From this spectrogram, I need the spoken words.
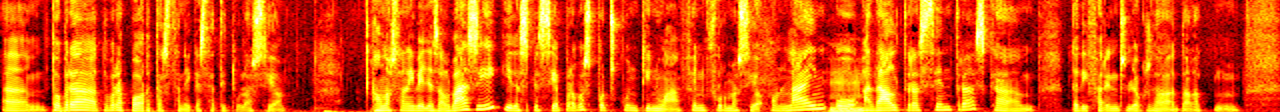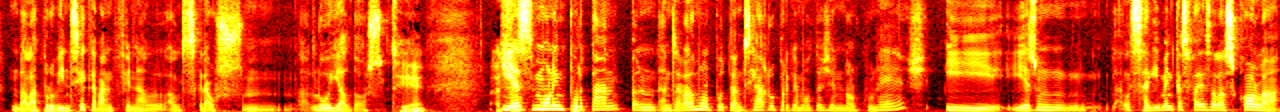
eh, t'obre portes tenir aquesta titulació. El nostre nivell és el bàsic i després si aproves pots continuar fent formació online mm -hmm. o mhm. a d'altres centres que, de diferents llocs de, de, la, de la província que van fent el, els graus mm, l'1 i el 2. Sí. Això... I és molt important, ens agrada molt potenciar-lo perquè molta gent no el coneix i, i és un, el seguiment que es fa des de l'escola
